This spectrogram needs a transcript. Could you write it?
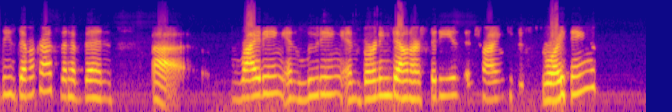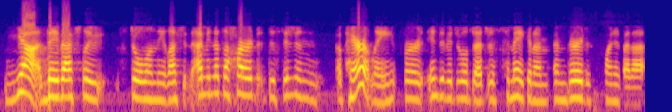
these Democrats that have been uh, rioting and looting and burning down our cities and trying to destroy things, yeah, they've actually stolen the election. I mean, that's a hard decision, apparently, for individual judges to make, and I'm I'm very disappointed by that.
